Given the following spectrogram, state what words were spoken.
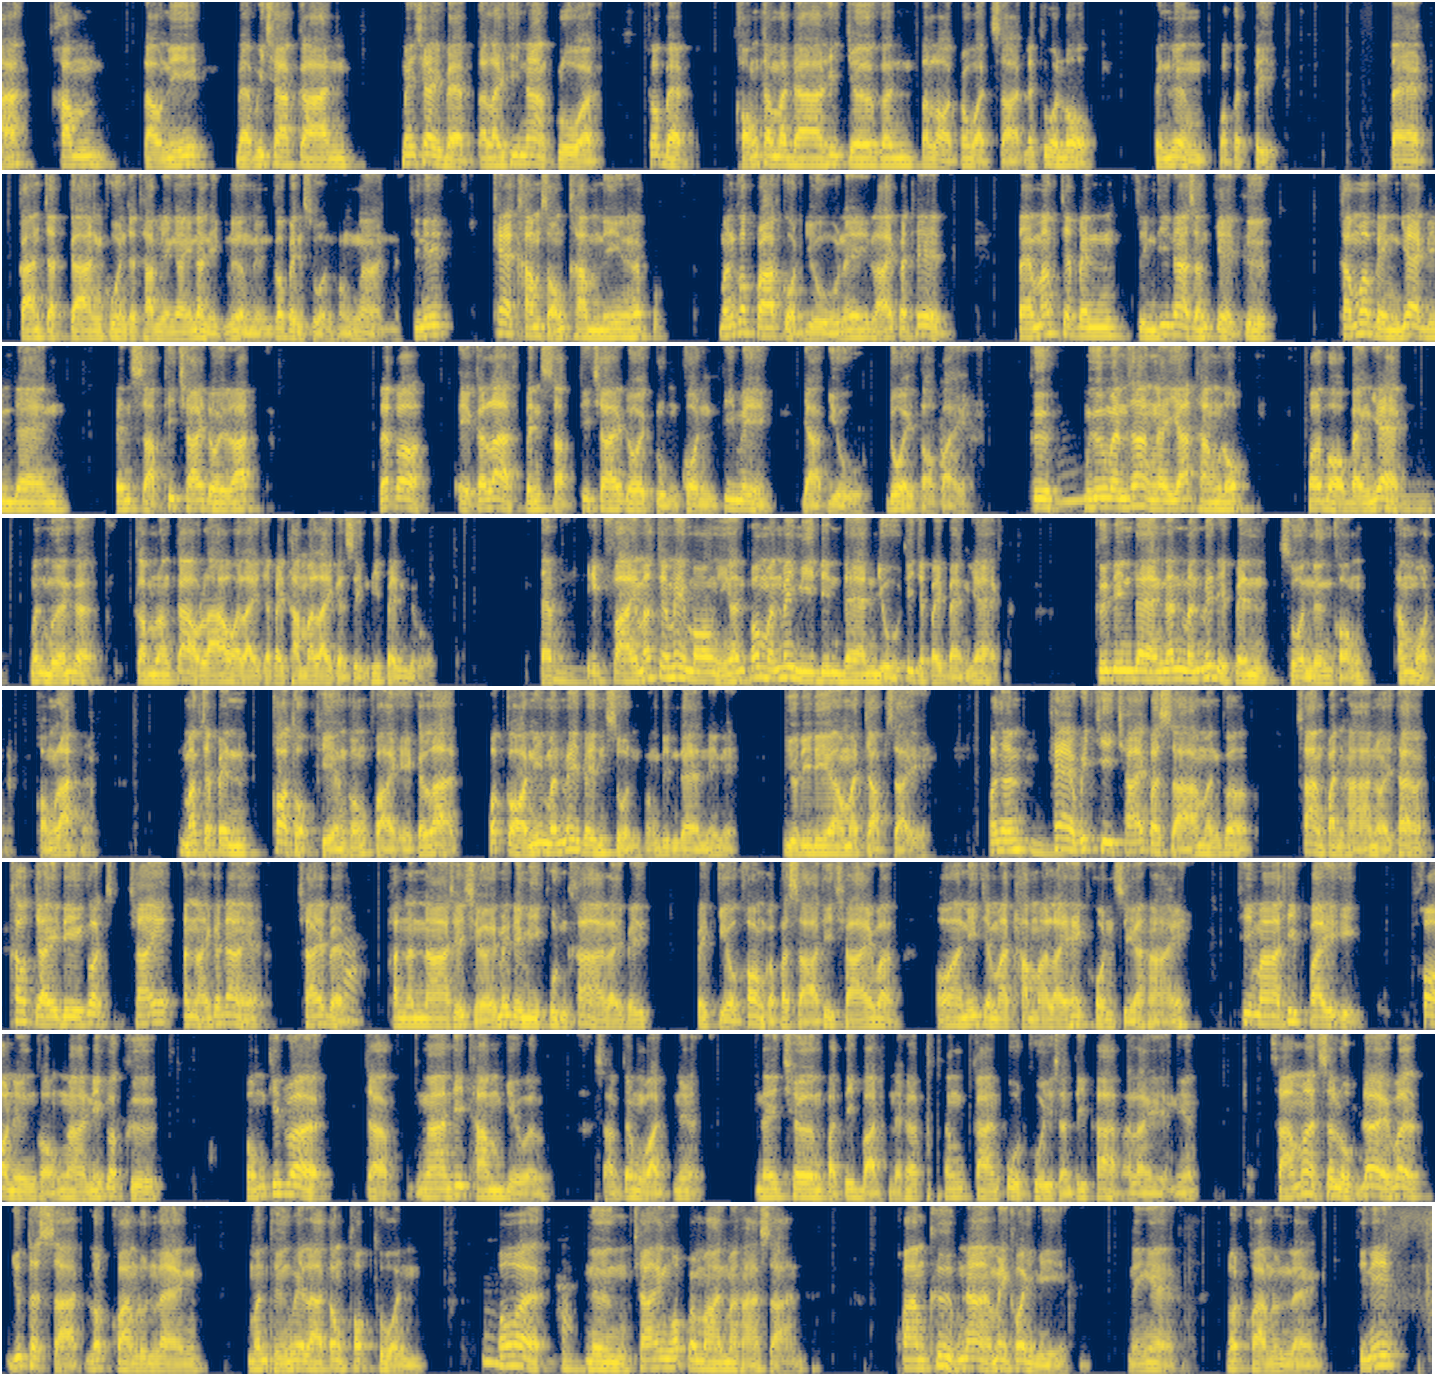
คำเหล่านี้แบบวิชาการไม่ใช่แบบอะไรที่น่ากลัว ก็แบบของธรรมดาที่เจอกันตลอดประวัติศาสตร์และทั่วโลกเป็นเรื่องปกติ แต่การจัดการควรจะทำยังไงนั่นอีกเรื่องหนึ่งก็เป็นส่วนของงาน ทีนี้แค่คำสองคำนี้นะครับ มันก็ปรากฏอยู่ในหลายประเทศ แต่มักจะเป็นสิ่งที่น่าสังเกตคือคำว่าแบ่งแยกดินแดน เป็นศัพท์ที่ใช้โดยรัฐ แล้วก็เอกราชเป็นศัพท์ที่ใช้โดยกลุ่มคนที่ไม่อยากอยู่ด้วยต่อไป คือคือมันสร้างนัยยะทางลบ พอบอกแบ่งแยกมันเหมือนกับกำลังก้าวร้าวอะไรจะไปทำอะไรกับสิ่งที่เป็นอยู่ แต่อืมอีกฝ่ายมักจะไม่มองอย่างนั้น เพราะมันไม่มีดินแดนอยู่ที่จะไปแบ่งแยก คือดินแดนนั้นมันไม่ได้เป็นส่วนหนึ่งของทั้งหมดของรัฐนะมักจะเป็นข้อถกเถียงของฝ่ายเอกราชว่าก่อนนี้มันไม่เป็นส่วนของดินแดนนี่เนี่ยอยู่ดีๆเอามาจับใส่ เพราะฉะนั้นอืมแค่วิธีใช้ภาษามันก็สร้างปัญหาหน่อยถ้าเข้าใจดีก็ใช้อันไหนก็ได้อะใช้แบบค่ะพันนานาเฉยๆ ไม่ได้มีคุณค่าอะไรไป ไปเกี่ยวข้องกับภาษาที่ใช้ว่าอ๋ออันนี้จะมาทำอะไรให้คนเสียหาย ที่มาที่ไปอีกข้อหนึ่งของงานนี้ก็คือ ผมคิดว่าจากงานที่ทำเกี่ยวกับสามจังหวัดเนี่ยในเชิงปฏิบัตินะครับ ทั้งการพูดคุยสันติภาพอะไรอย่างเนี้ยสามารถสรุปได้ว่ายุทธศาสตร์ลดความรุนแรง มันถึงเวลาต้องทบทวนอืมเพราะว่าค่ะหนึ่งใช้งบประมาณมหาศาล ความคืบหน้าไม่ค่อยมี ในแง่ ลดความรุนแรง ทีนี้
